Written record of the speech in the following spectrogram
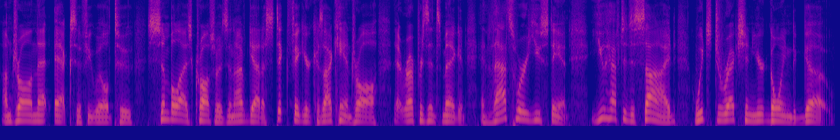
I'm drawing that X, if you will, to symbolize crossroads, and I've got a stick figure because I can't draw that represents Megan, and that's where you stand. You have to decide which direction you're going to go.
